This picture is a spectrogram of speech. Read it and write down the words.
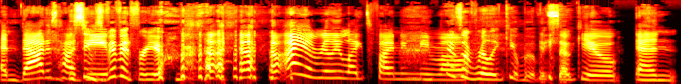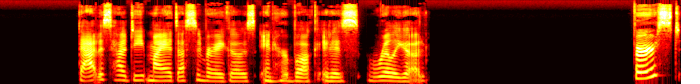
And that is how This seems deep vivid for you. i really liked finding nemo. It's a really cute movie. it's so cute. And that is how deep maya Dusenberry goes in her book. It is really good. First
